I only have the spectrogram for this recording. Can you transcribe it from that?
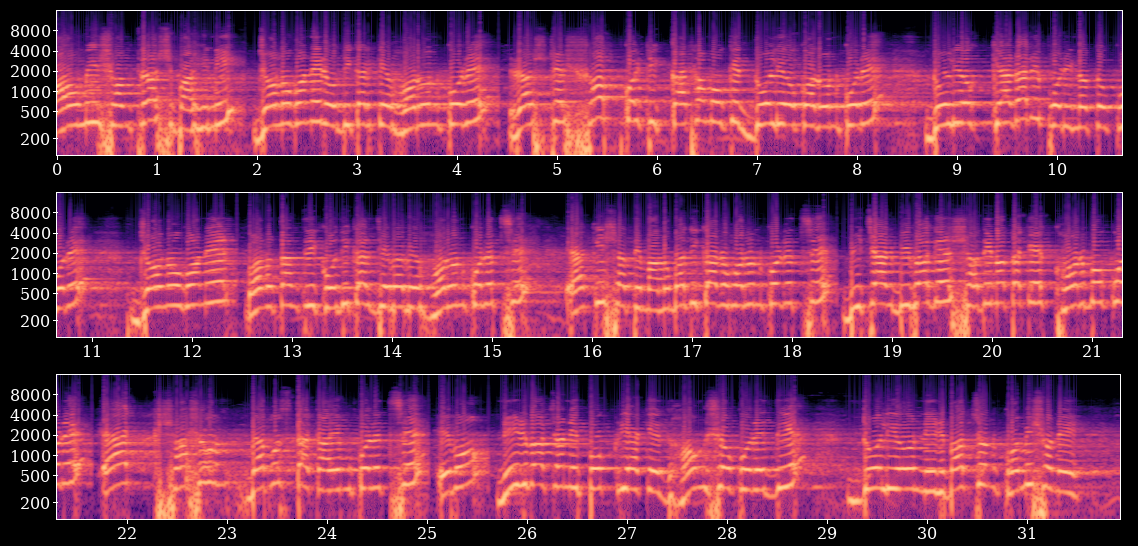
আওয়ামী সন্ত্রাস বাহিনী জনগণের অধিকারকে হরণ করে, রাষ্ট্রের সব কয়টি কাঠামোকে দলীয়করণ করে, দলীয় ক্যাডারে পরিণত করে, জনগণের গণতান্ত্রিক অধিকার যেভাবে হরণ করেছে, একই সাথে মানবাধিকার হরণ করেছে, বিচার বিভাগের স্বাধীনতাকে খর্ব করে এক শাসন ব্যবস্থা কায়েম করেছে এবং নির্বাচনী প্রক্রিয়াকে ধ্বংস করে দিয়ে দলীয় নির্বাচন কমিশনে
